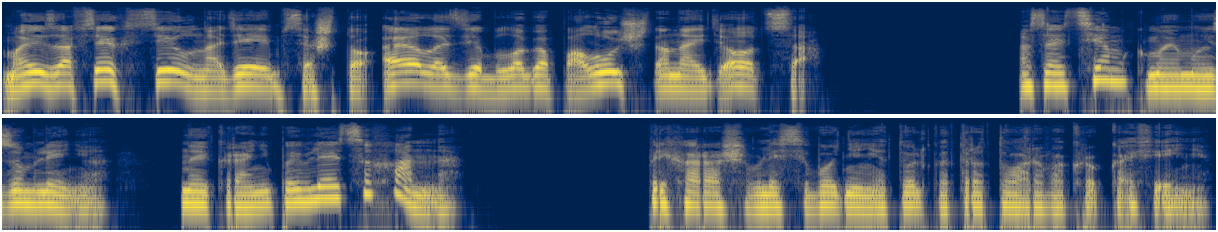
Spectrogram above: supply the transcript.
Мы изо всех сил надеемся, что Элоди благополучно найдется». А затем, к моему изумлению, на экране появляется Ханна. Прихорашивали сегодня не только тротуары вокруг кофейни.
